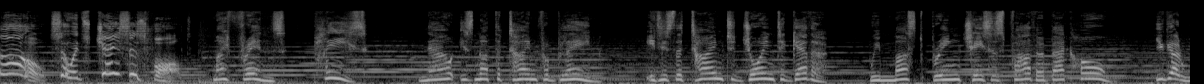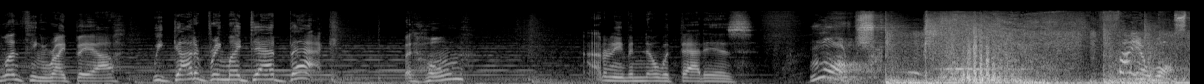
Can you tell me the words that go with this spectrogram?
Oh, so it's Chase's fault. My friends, please. Now is not the time for blame. It is the time to join together. We must bring Chase's father back home. You got one thing right, Beyal. We gotta bring my dad back. But home? I don't even know what that is. Launch! Fire Wasp,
